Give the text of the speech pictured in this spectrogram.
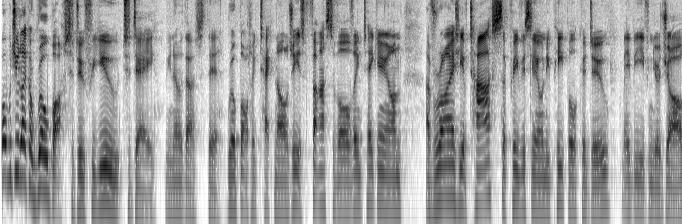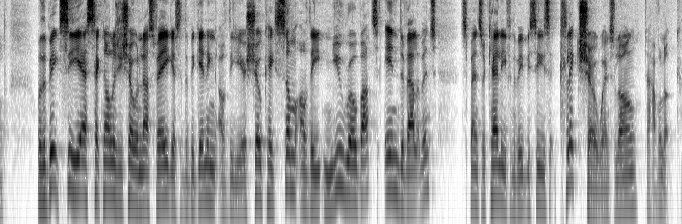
What would you like a robot to do for you today? We know that the robotic technology is fast evolving, taking on a variety of tasks that previously only people could do, maybe even your job. Well, the big CES technology show in Las Vegas at the beginning of the year showcased some of the new robots in development. Spencer Kelly from the BBC's Click Show went along to have a look.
